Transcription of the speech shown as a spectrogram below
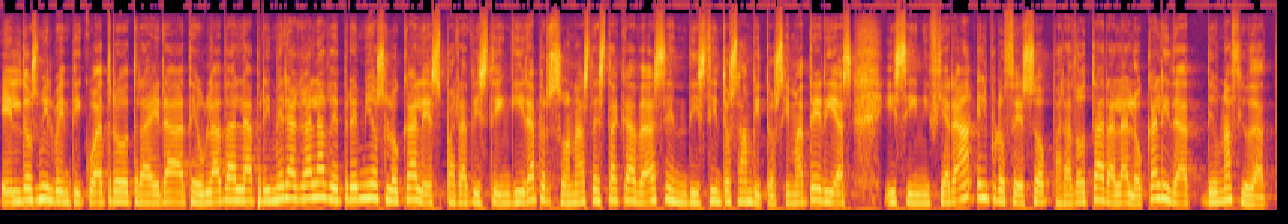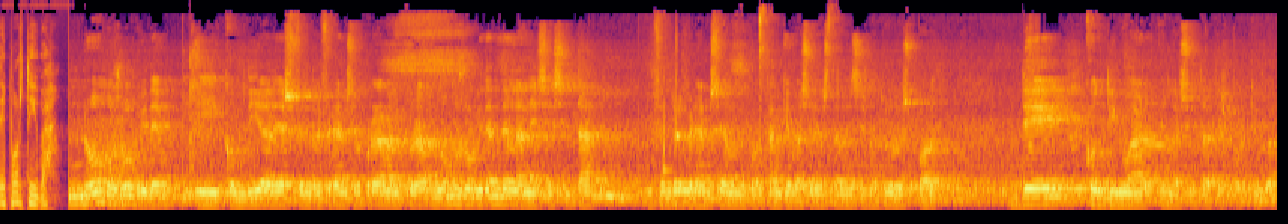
El 2024 traerá a Teulada la primera gala de premios locales para distinguir a personas destacadas en distintos ámbitos y materias y se iniciará el proceso para dotar a la localidad de una ciudad deportiva. No nos olvidem, i com dia des fent referència al programa electoral, no ens olvidem de la necessitat, i fent referència a l'important que va ser esta legislatura de l'esport, de continuar en la ciutat esportiva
